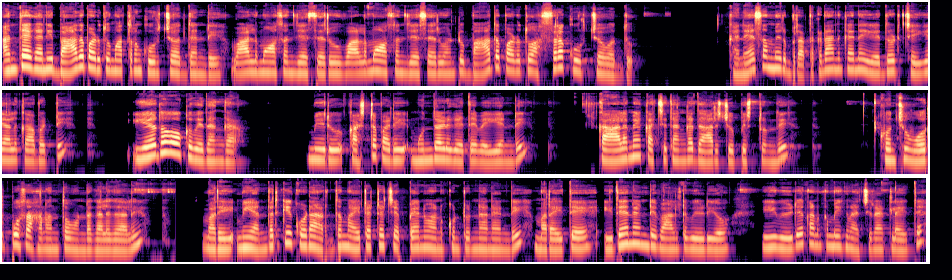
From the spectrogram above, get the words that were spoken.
అంతేగాని బాధపడుతూ మాత్రం కూర్చోవద్దండి. వాళ్ళు మోసం చేశారు వాళ్ళు మోసం చేశారు అంటూ బాధపడుతూ అస్సలు కూర్చోవద్దు. కనీసం మీరు బ్రతకడానికైనా ఏదో చెయ్యాలి కాబట్టి ఏదో ఒక విధంగా మీరు కష్టపడి ముందడుగైతే వెయ్యండి కాలమే ఖచ్చితంగా దారి చూపిస్తుంది. కొంచెం ఓర్పు సహనంతో ఉండగలగాలి. మరి మీ అందరికీ కూడా అర్థం అయ్యేటట్టే చెప్పాను అనుకుంటున్నానండి. మరైతే ఇదేనండి వాళ్ళ వీడియో. ఈ వీడియో కనుక మీకు నచ్చినట్లయితే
